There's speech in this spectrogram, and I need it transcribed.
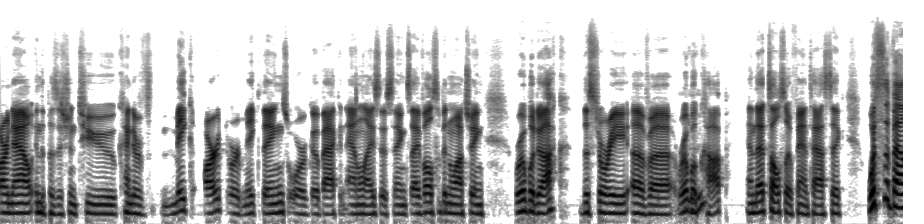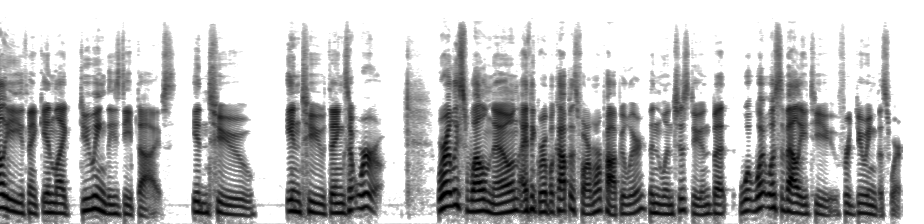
are now in the position to kind of make art or make things or go back and analyze those things. I've also been watching Robodoc, the story of uh, mm-hmm. RoboCop, mm-hmm. and that's also fantastic. What's the value you think in like doing these deep dives into into things that were were at least well known? I think RoboCop is far more popular than Lynch's Dune, but what what was the value to you for doing this work?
